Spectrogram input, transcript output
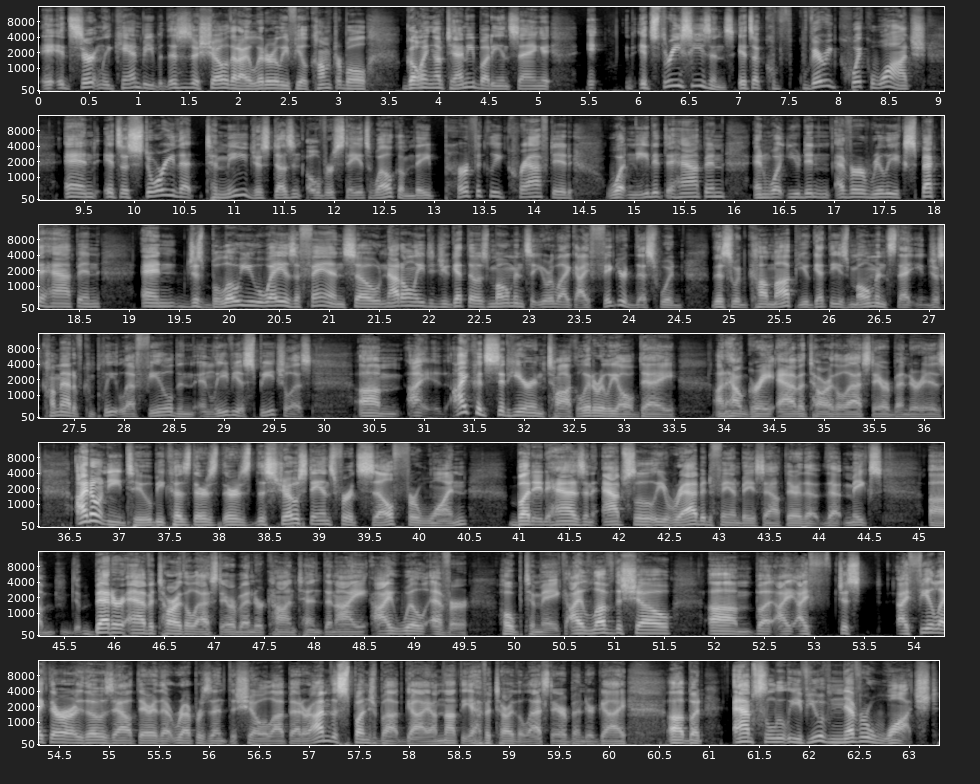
It, it, certainly can be, but this is a show that I literally feel comfortable going up to anybody and saying it. it it's three seasons. It's a qu- very quick watch, and it's a story that to me just doesn't overstay its welcome. They perfectly crafted what needed to happen and what you didn't ever really expect to happen and just blow you away as a fan. So not only did you get those moments that you were like, I figured this would this would come up, you get these moments that you just come out of complete left field and, and leave you speechless. Um, I I could sit here and talk literally all day on how great Avatar: The Last Airbender is. I don't need to because there's there's this show stands for itself for one, but it has an absolutely rabid fan base out there that that makes uh, better Avatar: The Last Airbender content than I I will ever hope to make. I love the show, um, but I I just I feel like there are those out there that represent the show a lot better. I'm the SpongeBob guy. I'm not the Avatar: The Last Airbender guy. Uh, but absolutely, if you have never watched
